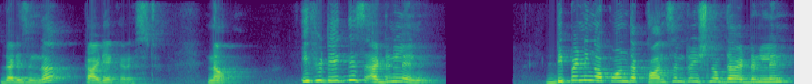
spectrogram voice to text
that is in the cardiac arrest. Now, if you take this adrenaline, depending upon the concentration of the adrenaline,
